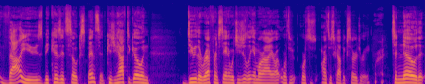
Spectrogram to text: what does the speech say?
values because it's so expensive because you have to go and do the reference standard, which is usually MRI or ortho, ortho, arthroscopic surgery, right. to know that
